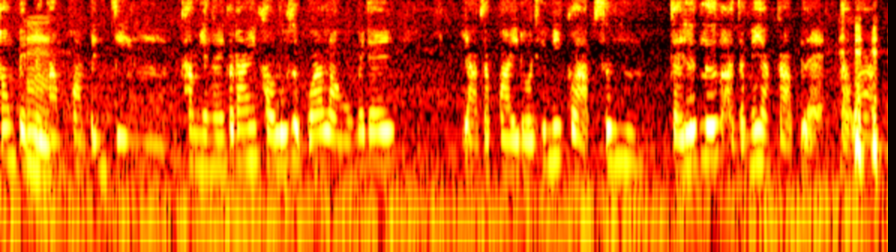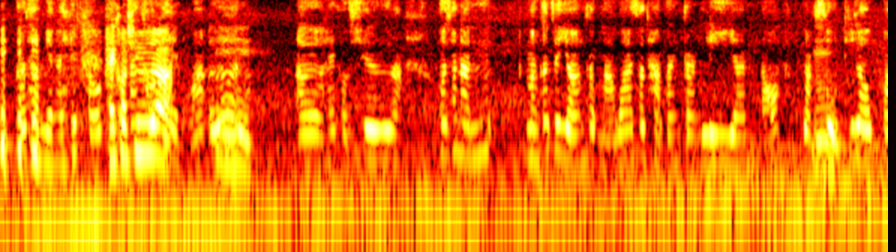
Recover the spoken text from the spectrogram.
ต้องเป็นไปอืมตามความเป็นจริงทำยังไงก็ได้ให้เขารู้สึกว่าเราไม่ได้อยากจะไปโดยที่ไม่กลับ ซึ่งใจลึกๆอาจจะไม่อยากกลับแหละ แต่ว่า ก็ทำยังไงให้เขาให้เขาเชื่อ เห็นว่าเออือมเออให้เขาเชื่อ เพราะฉะนั้นมันก็จะย้อนกลับมาว่าสถาบันการเรียนเนาะหลักสูตรที่เราไป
